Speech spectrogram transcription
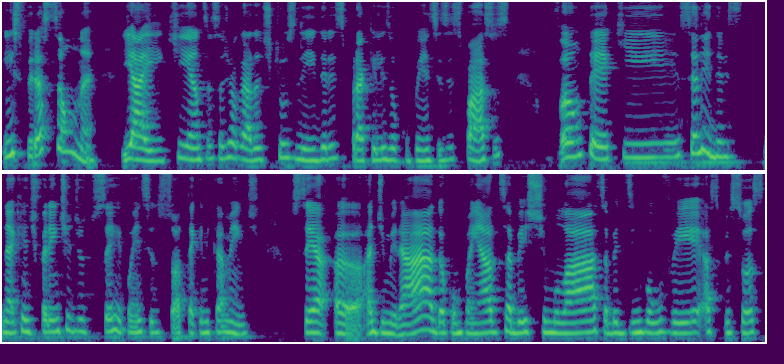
inspiração, né? E aí que entra essa jogada de que os líderes, para que eles ocupem esses espaços, vão ter que ser líderes, né? Que é diferente de ser reconhecido só tecnicamente. Ser uh, admirado, acompanhado, saber estimular, saber desenvolver as pessoas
